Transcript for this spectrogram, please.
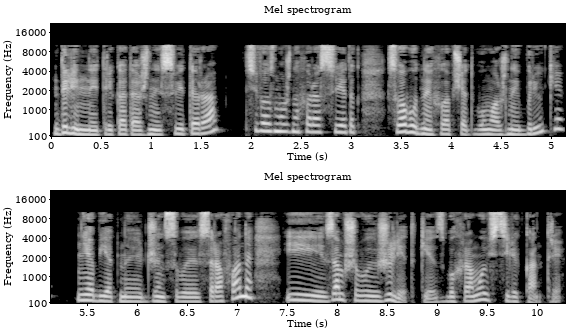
длинные трикотажные свитера всевозможных расцветок, свободные хлопчатобумажные брюки, необъятные джинсовые сарафаны и замшевые жилетки с бахромой в стиле кантри.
